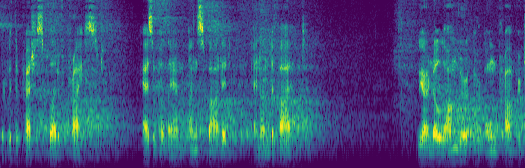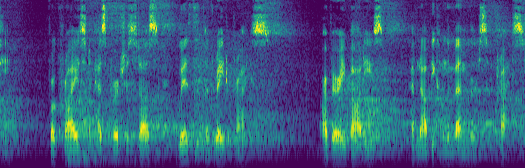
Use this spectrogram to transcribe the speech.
but with the precious blood of Christ, as of a lamb unspotted and undefiled. We are no longer our own property, for Christ has purchased us with a great price. Our very bodies have now become the members of Christ.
